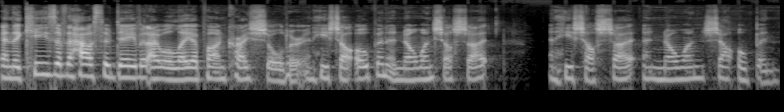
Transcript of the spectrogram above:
And the keys of the house of David I will lay upon Christ's shoulder, and he shall open, and no one shall shut, and he shall shut, and no one shall open.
